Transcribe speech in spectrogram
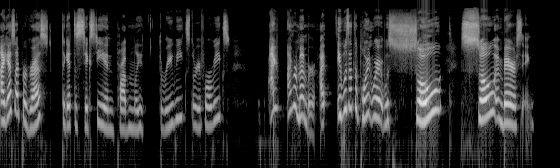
I guess I progressed to get to 60 in probably three weeks, three or four weeks. I I remember I it was at the point where it was so so embarrassing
